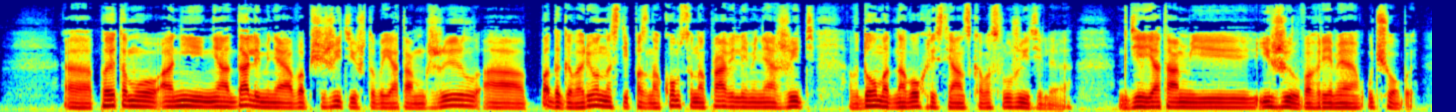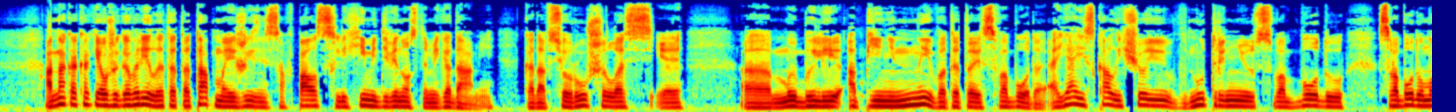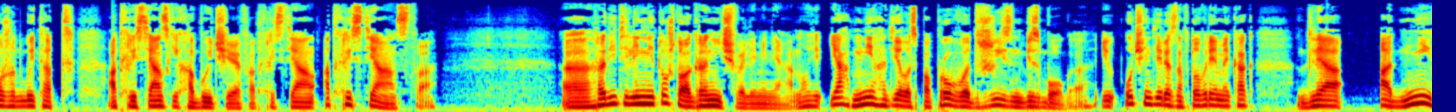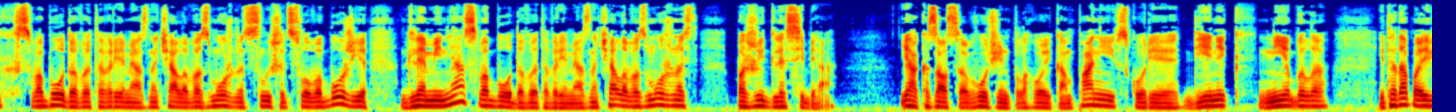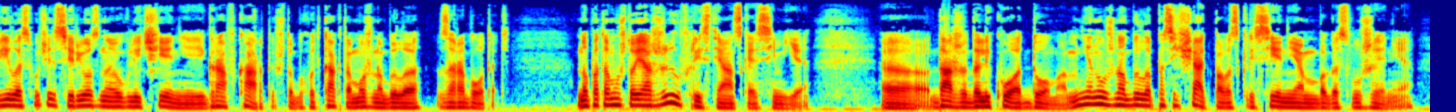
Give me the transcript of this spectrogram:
Э, поэтому они не отдали меня в общежитие, чтобы я там жил, а по договоренности, по знакомству направили меня жить в дом одного христианского служителя, где я там и, и жил во время учебы. Однако, как я уже говорил, этот этап моей жизни совпал с лихими 90-ми годами, когда все рушилось, и Э, мы были опьянены вот этой свободой. А я искал еще и внутреннюю свободу, свободу, может быть, от, от христианских обычаев, от, христиан, от христианства. Э, родители не то что ограничивали меня, но я, мне хотелось попробовать жизнь без Бога. И очень интересно в то время, как для одних свобода в это время означала возможность слышать Слово Божье, для меня свобода в это время означала возможность пожить для себя – я оказался в очень плохой компании, вскоре денег не было, и тогда появилось очень серьезное увлечение, игра в карты, чтобы хоть как-то можно было заработать. Но потому что я жил в христианской семье, э, даже далеко от дома, мне нужно было посещать по воскресеньям богослужения –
